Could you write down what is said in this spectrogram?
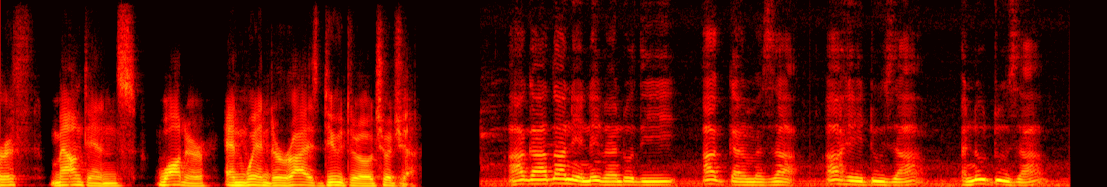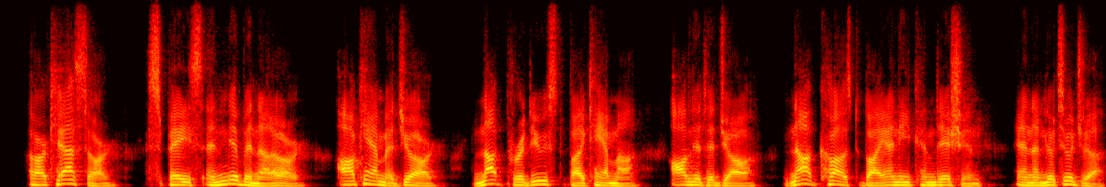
Earth, mountains, water, and wind arise due to Otuja. အာဂါသနှင့်နိဗ္ဗာန်တို့သည် a Agamaza, Aheduza, Anuduza. Arkasar, space and Nibbana are Akamajar, not produced by Kama, Anitaja, not caused by any condition, and Anutuja,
